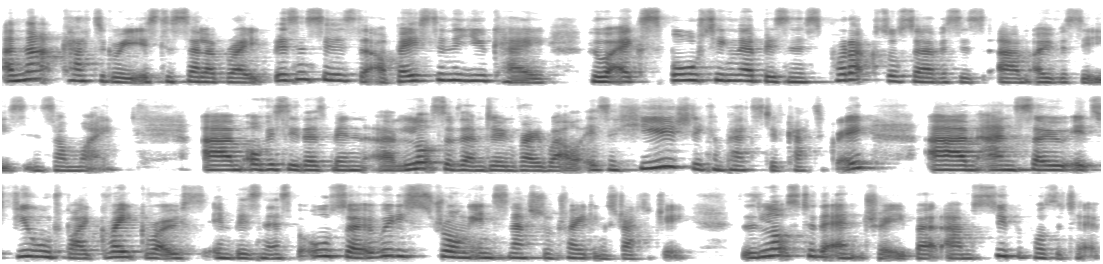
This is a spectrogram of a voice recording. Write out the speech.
And that category is to celebrate businesses that are based in the UK who are exporting their business products or services um, overseas in some way. Um, obviously, there's been uh, lots of them doing very well. It's a hugely competitive category. Um, and so it's fueled by great growth in business, but also a really strong international trading strategy. There's lots to the entry, but um, super positive.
